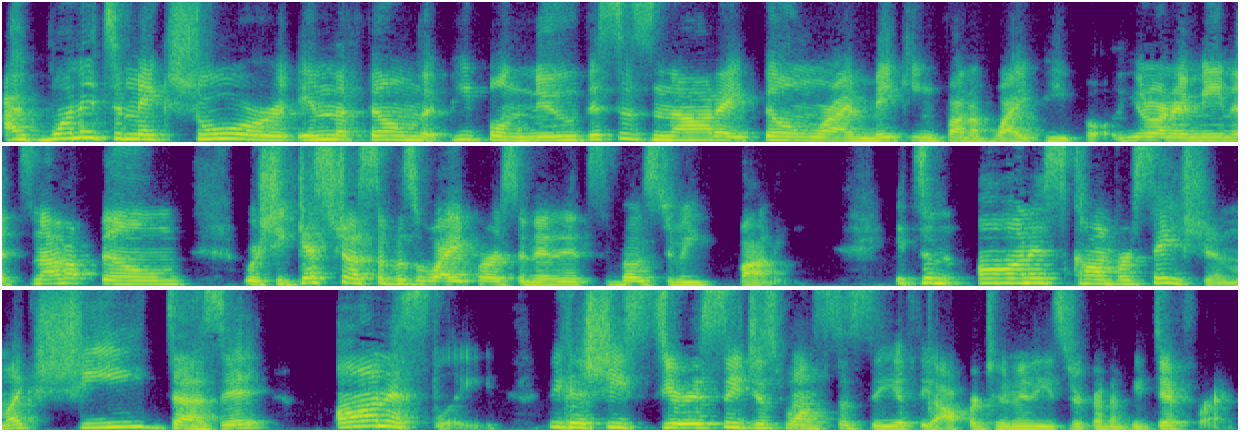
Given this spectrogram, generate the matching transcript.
I wanted to make sure in the film that people knew this is not a film where I'm making fun of white people. You know what I mean? It's not a film where she gets dressed up as a white person and it's supposed to be funny it's an honest conversation. Like she does it honestly because she seriously just wants to see if the opportunities are going to be different.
